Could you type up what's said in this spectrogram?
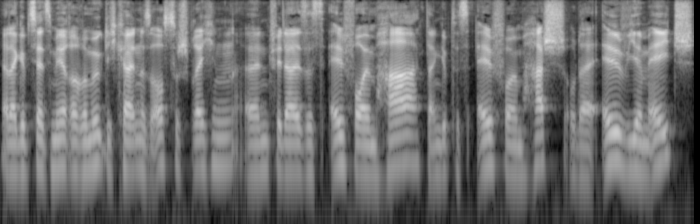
Ja, da gibt es jetzt mehrere Möglichkeiten, das auszusprechen. Entweder ist es LVMH, dann gibt es LVMH oder LVMH.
